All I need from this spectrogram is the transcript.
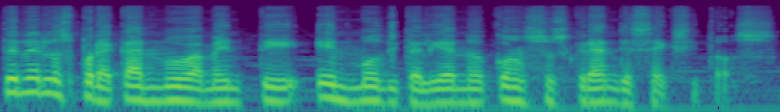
tenerlos por acá nuevamente en modo italiano con sus grandes éxitos.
